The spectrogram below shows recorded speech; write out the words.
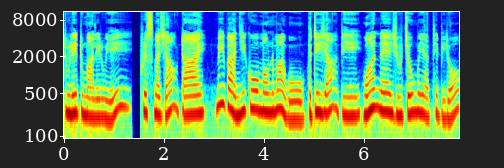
ဒူလေးဒူမလေးတို့ရေခရစ်စမတ်ရောက်တိုင်း မိဘညီကိုမောင်နှမကိုတတိယပြီးဝမ်းနဲ့ယူကျုံမရဖြစ်ပြီးတော့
